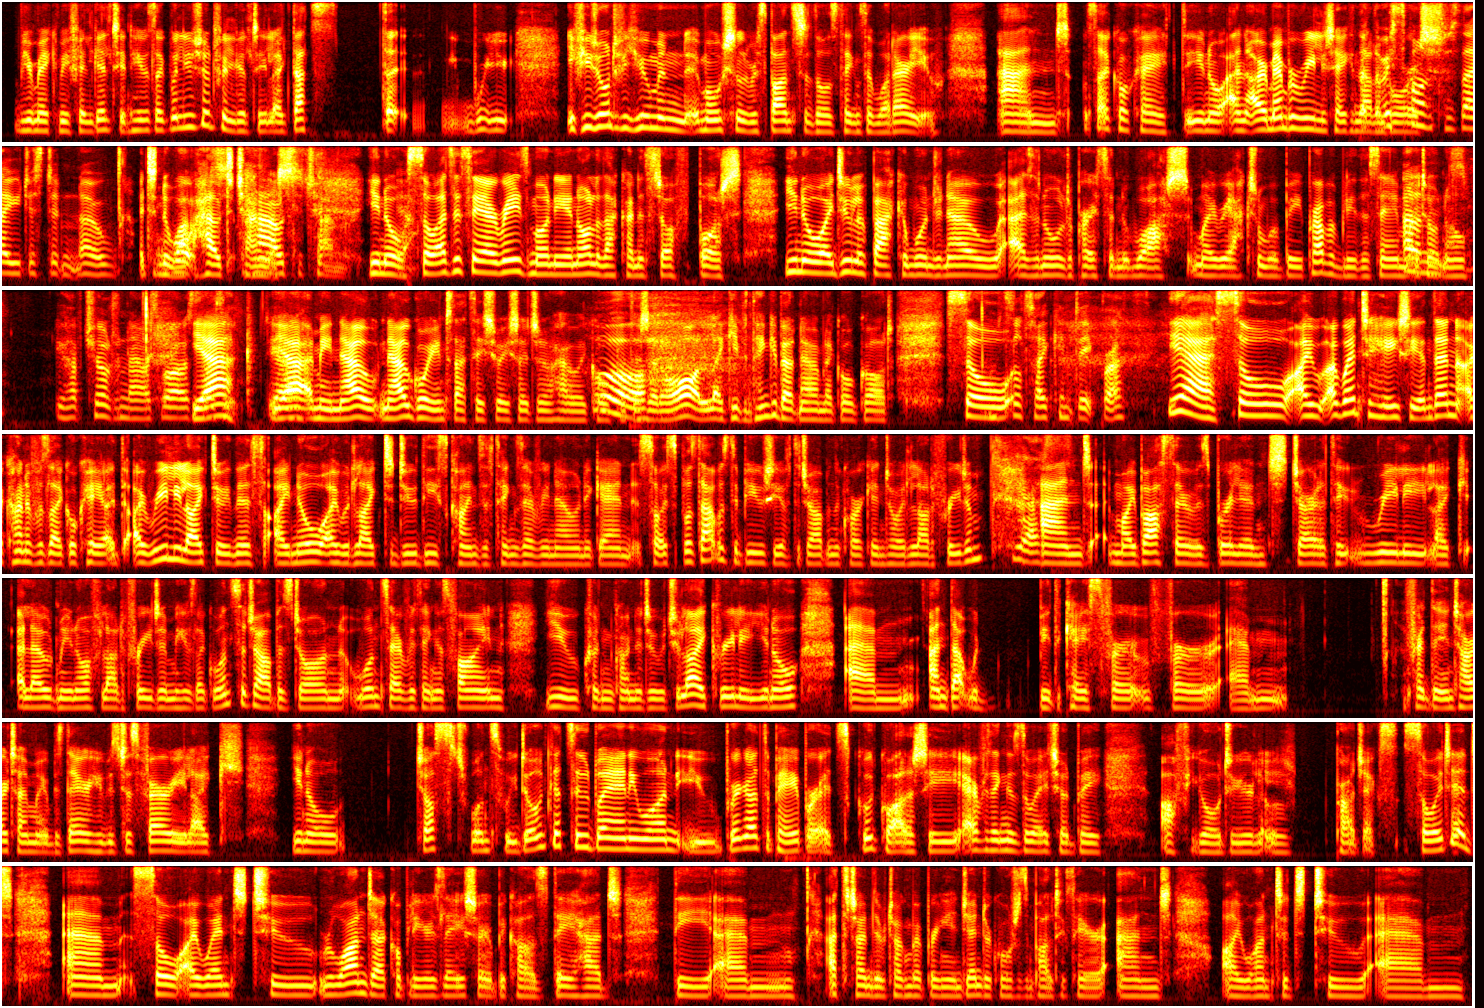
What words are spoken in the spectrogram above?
you're making me feel guilty. And he was like, Well, you should feel guilty. Like, that's that we, if you don't have a human emotional response to those things, then what are you? And it's like, okay, you know, and I remember really taking but that the on board. response was there, you just didn't know. I didn't know what, how to channel how it. to channel. You know, Yeah. so as I say, I raise money and all of that kind of stuff. But you know, I do look back and wonder now, as an older person, what my reaction would be. Probably the same. I don't know. You have children now as well. Suppose Yeah, it- yeah, I mean, now now going into that situation, I don't know how I cope with it Oh. at all. Like even thinking about it now, I'm like, oh god. So I'm So still taking deep breaths. yeah, so I, I went to Haiti and then I kind of was like, okay, I, I really like doing this. I know I would like to do these kinds of things every now and again. So I suppose that was the beauty of the job in the Cork Indo. I had a lot of freedom. Yes. And my boss there was brilliant. Jared think, really like allowed me an awful lot of freedom. He was like, once the job is done, once everything is fine, you can kind of do what you like, really, you know. Um, and that would be the case for for um, for the entire time I was there. He was just very like, you know, just once we don't get sued by anyone, you bring out the paper, it's good quality, everything is the way it should be. Off you go, do your little projects. So I did. Um, so I went to Rwanda a couple of years later because they had the um, at the time they were talking about bringing in gender quotas in politics here, and I wanted to. Um,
